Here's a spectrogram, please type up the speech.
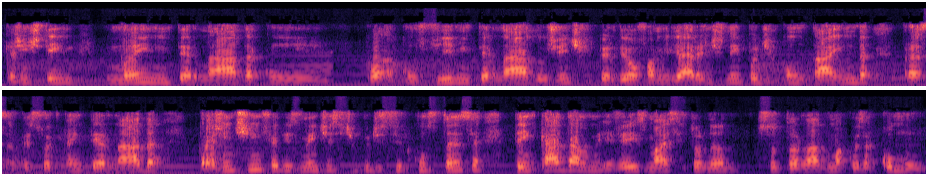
que a gente tem mãe internada com, com filho internado, gente que perdeu o familiar, a gente nem pode contar ainda para essa pessoa que está internada. Para a gente, infelizmente, esse tipo de circunstância tem cada vez mais se tornando, se tornado uma coisa comum.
